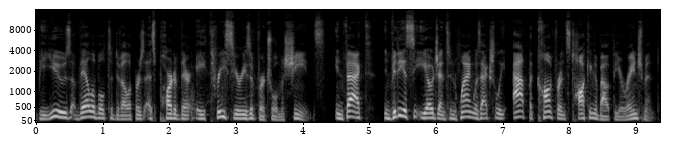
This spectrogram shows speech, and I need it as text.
GPUs available to developers as part of their A3 series of virtual machines. In fact, NVIDIA CEO Jensen Huang was actually at the conference talking about the arrangement.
